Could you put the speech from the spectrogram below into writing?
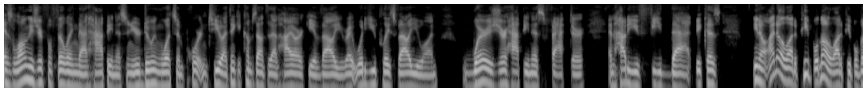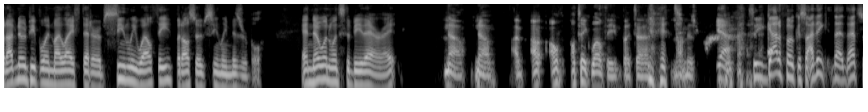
as long as you're fulfilling that happiness and you're doing what's important to you, I think it comes down to that hierarchy of value, right? What do you place value on? Where is your happiness factor? And how do you feed that? Because, you know, I know a lot of people, not a lot of people, but I've known people in my life that are obscenely wealthy, but also obscenely miserable. And no one wants to be there, right? No, no. I, will I'll take wealthy, but uh, not miserable. yeah. So you got to focus. I think that that's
